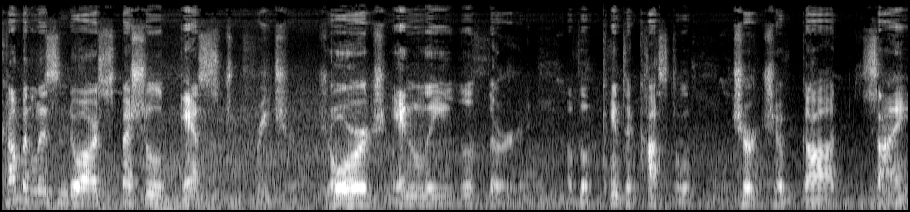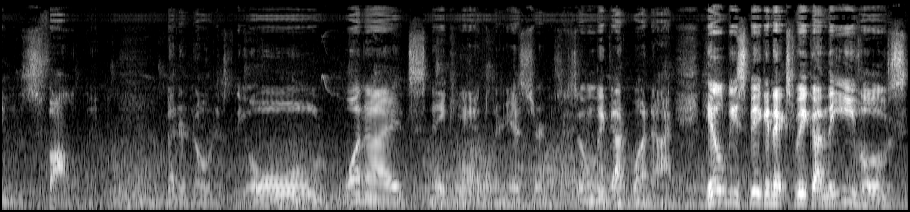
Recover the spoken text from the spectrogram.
come and listen to our special guest preacher, George Hensley III of the Pentecostal Church of God Signs Following, better known as the old one eyed snake handler. Yes, sir, 'cause he's only got one eye. He'll be speaking next week on the evils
